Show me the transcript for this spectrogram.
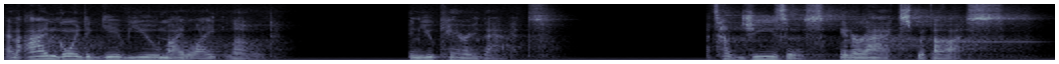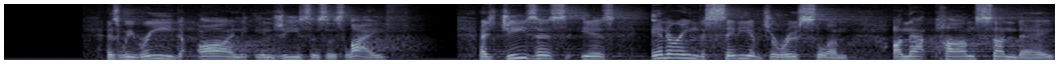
and I'm going to give you my light load. And you carry that. That's how Jesus interacts with us. As we read on in Jesus' life, as Jesus is entering the city of Jerusalem on that Palm Sunday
